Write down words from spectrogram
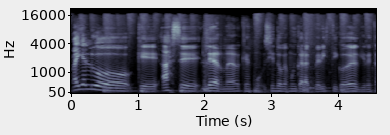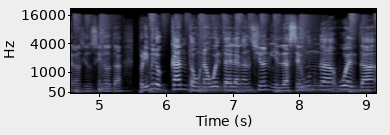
Hay algo que hace Lerner, que es siento que es muy característico de él y en esta canción se nota. Primero canta una vuelta de la canción y en la segunda vuelta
